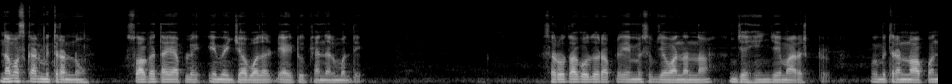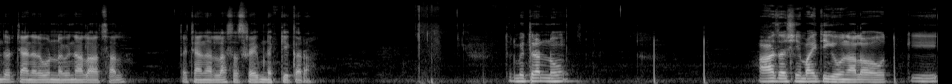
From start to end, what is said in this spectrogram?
नमस्कार मित्रांनो स्वागत आहे आपलं एम एस जॉब अलर्ट या यूट्यूब चॅनलमध्ये सर्वात अगोदर आपल्या एम एस एफ जवानांना जय हिंद जय महाराष्ट्र. व मित्रांनो आपण जर चॅनलवर नवीन आला असाल तर चॅनलला सबस्क्राईब नक्की करा. तर मित्रांनो आज अशी माहिती घेऊन आलो आहोत की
